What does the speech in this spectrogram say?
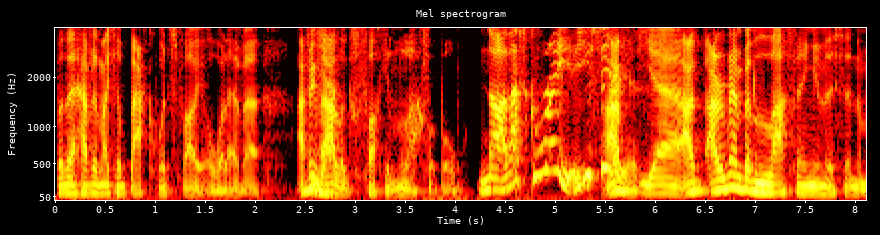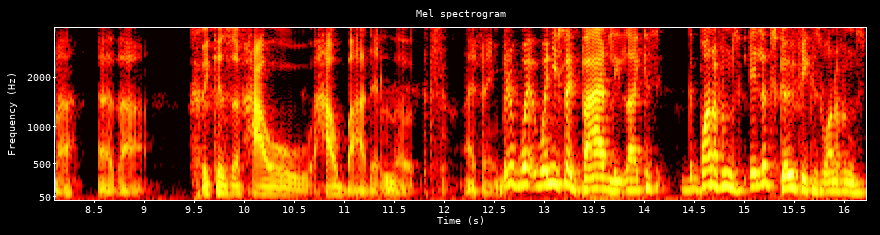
but they're having like a backwards fight or whatever. I think that looks fucking laughable. Nah, that's great. Are you I've- serious? yeah, I, I remember laughing in the cinema at that because of how how bad it looked. I think But when you say badly, like, because one of them's, it looks goofy because one of them's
